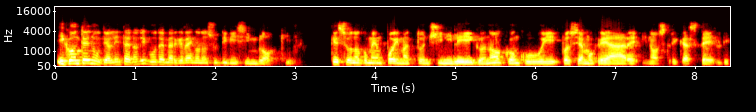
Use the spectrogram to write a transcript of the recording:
I contenuti all'interno di Gutenberg vengono suddivisi in blocchi, che sono come un po' i mattoncini Lego, no? con cui possiamo creare i nostri castelli.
